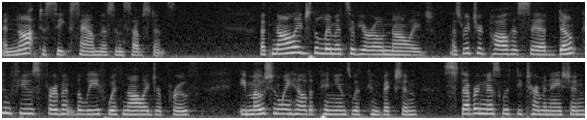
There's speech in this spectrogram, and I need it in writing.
and not to seek soundness and substance. Acknowledge the limits of your own knowledge. As Richard Paul has said, don't confuse fervent belief with knowledge or proof, emotionally held opinions with conviction, stubbornness with determination,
